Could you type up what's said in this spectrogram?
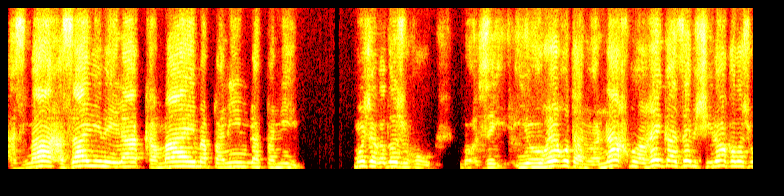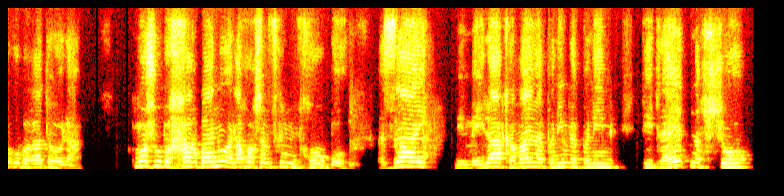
אז מה, אזי ממילא כמיים הפנים לפנים. כמו שהקדוש ברוך הוא, זה יעורר אותנו, אנחנו, הרגע הזה בשבילו הקדוש ברוך הוא ברא את העולם. כמו שהוא בחר בנו, אנחנו עכשיו צריכים לבחור בו. אזי ממילא כמיים מהפנים לפנים, תתלהט נפשו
